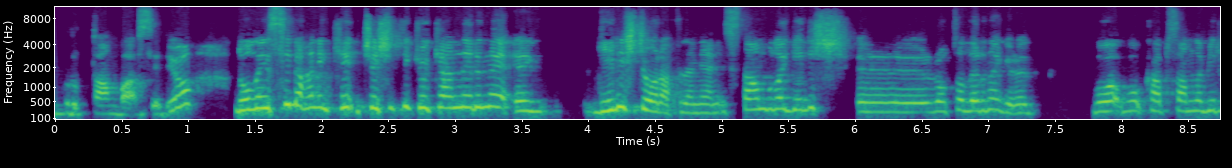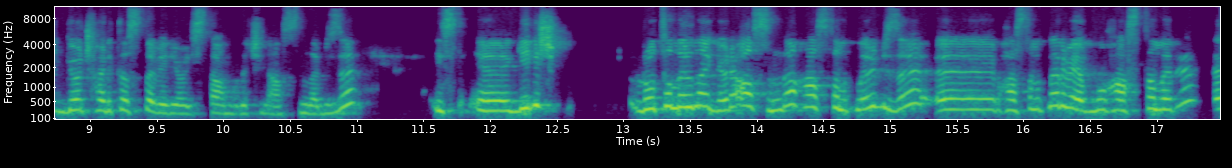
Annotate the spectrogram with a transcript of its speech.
gruptan bahsediyor. Dolayısıyla hani çeşitli kökenlerine geliş coğrafyadan yani İstanbul'a geliş rotalarına göre bu, bu kapsamda bir göç haritası da veriyor İstanbul için aslında bize. E, geliş rotalarına göre aslında hastalıkları bize e, hastalıkları ve bu hastaları e,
